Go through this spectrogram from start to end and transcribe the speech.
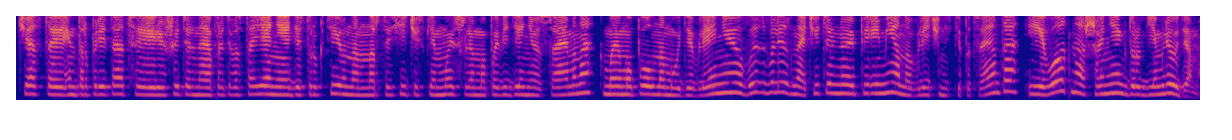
Частая интерпретация и решительное противостояние деструктивным нарциссическим мыслям и поведению Саймона, к моему полному удивлению, вызвали значительную перемену в личности пациента и его отношении к другим людям.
